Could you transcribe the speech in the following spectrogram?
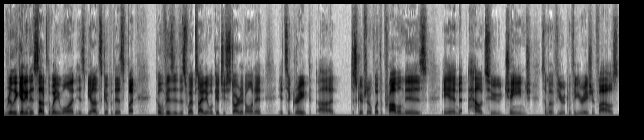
really getting it set up the way you want is beyond the scope of this, but go visit this website. It will get you started on it. It's a great uh, description of what the problem is and how to change some of your configuration files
